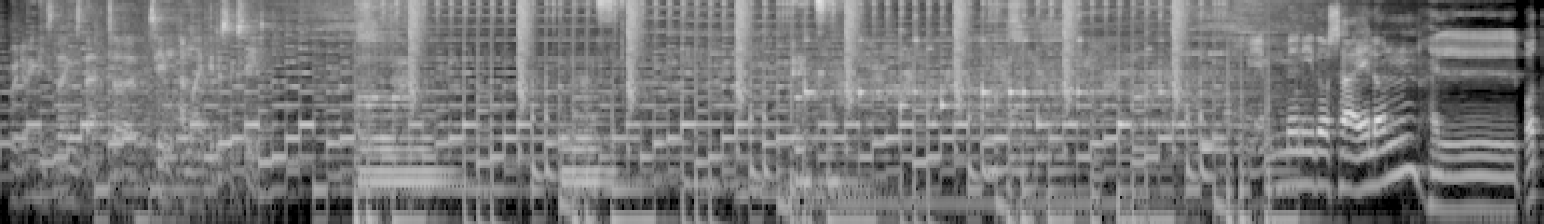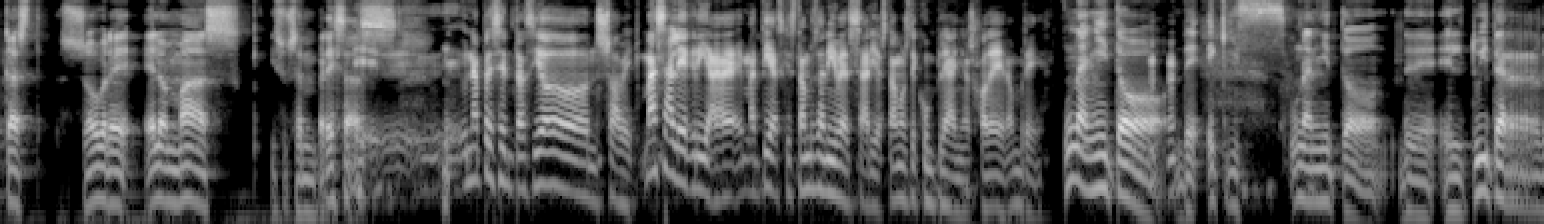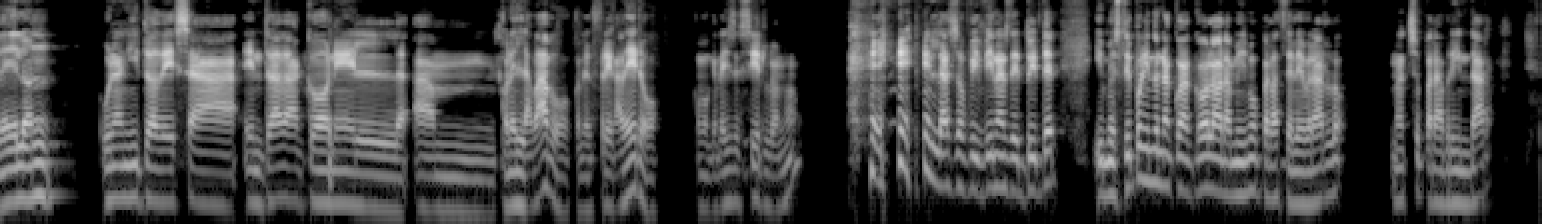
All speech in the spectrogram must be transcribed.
We're doing these things that uh, seem unlikely to succeed. Bienvenidos a Elon, el podcast sobre Elon Musk y sus empresas. Eh, una presentación suave. Más alegría, eh, Matías, que estamos de aniversario, estamos de cumpleaños, joder, hombre. Un añito de X, un añito de el Twitter de Elon. Un añito de esa entrada con el, con el lavabo, con el fregadero, como queráis decirlo, ¿no? en las oficinas de Twitter. Y me estoy poniendo una Coca-Cola ahora mismo para celebrarlo, macho, para brindar.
